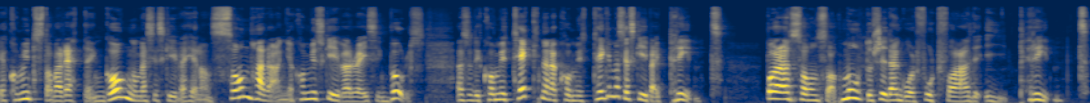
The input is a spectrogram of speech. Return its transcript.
Jag kommer inte stava rätt en gång om jag ska skriva hela en sån harang. Jag kommer ju skriva Racing Bulls. Alltså det kommer ju, tecknarna kommer ju... Tänk om man ska skriva i print. Bara en sån sak. Motorsidan går fortfarande i print.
